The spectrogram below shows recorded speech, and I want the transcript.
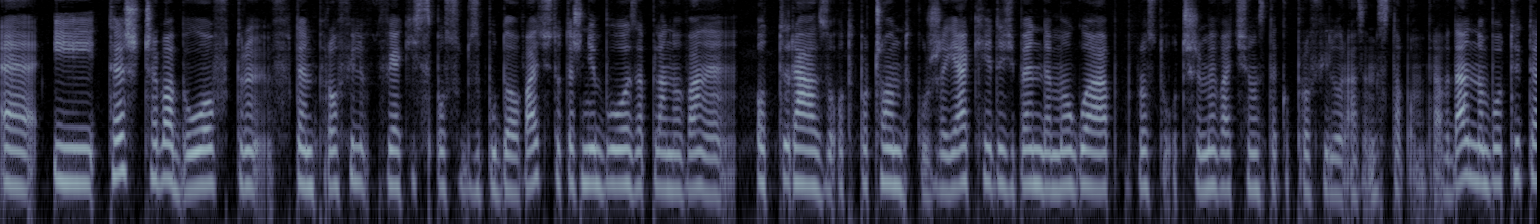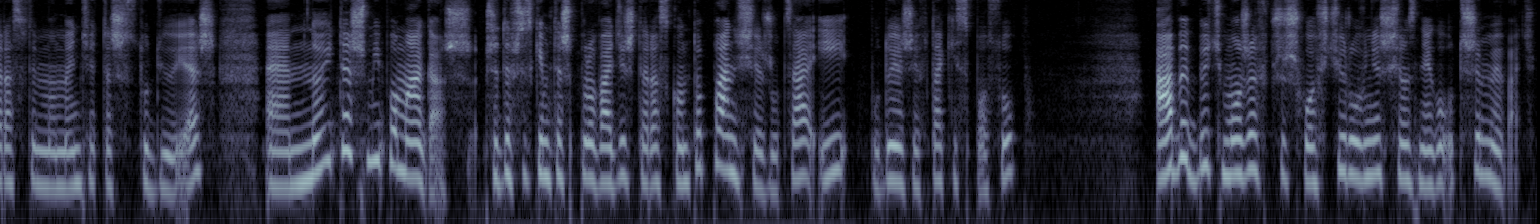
E, I też trzeba było w, ten profil w jakiś sposób zbudować. To też nie było zaplanowane od razu, od początku, że ja kiedyś będę mogła po prostu utrzymywać się z tego profilu razem z Tobą, prawda? No bo Ty teraz w tym momencie też studiujesz, e, no i też mi pomagasz. Przede wszystkim też prowadzisz teraz konto Pan się rzuca i budujesz je w taki sposób, aby być może w przyszłości również się z niego utrzymywać.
